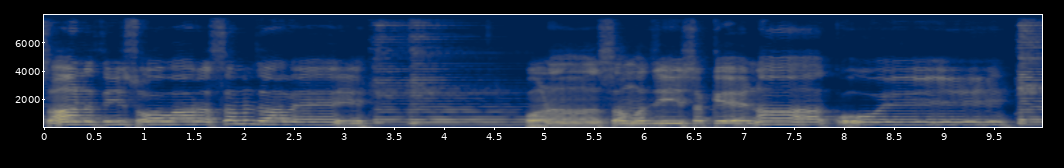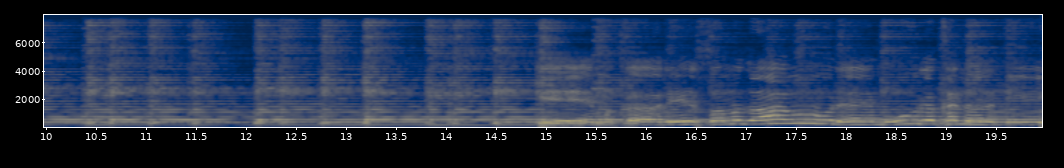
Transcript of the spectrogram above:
શાંતિ સો વાર સમજાવે, પણ સમજી શકે ના કોઈ. સમજાવું રે મૂર્ખ નરની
